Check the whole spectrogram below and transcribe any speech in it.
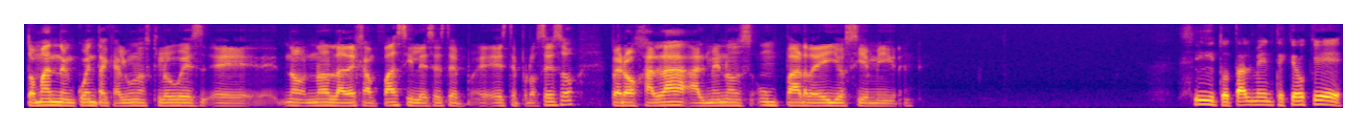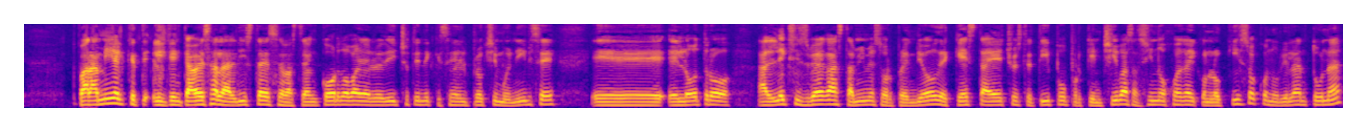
tomando en cuenta que algunos clubes eh, no, no, la dejan fácil este, este proceso, pero ojalá al menos un par de ellos sí emigren. Sí, totalmente. Creo que para mí el que, el que encabeza la lista es Sebastián Córdoba, ya lo he dicho, tiene que ser el próximo en irse. Eh, el otro, Alexis Vegas, también me sorprendió de qué está hecho este tipo, porque en Chivas así no juega y con lo que hizo con Uriel Antuna,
